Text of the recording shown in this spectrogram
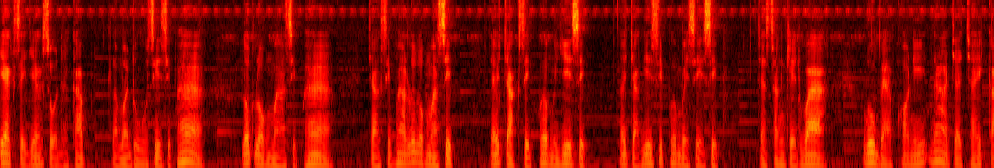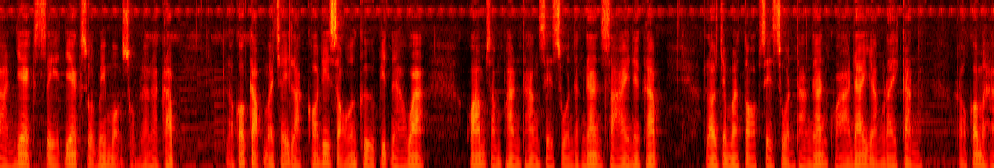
แยกเศษแยกส่วนนะครับ เรามาดู 45 ลดลงมา 15 จาก 15 ลดลงมา 10 แล้วจาก 10 เพิ่มมา20 แล้วจาก 20 เพิ่มไป 40 จะสังเกตว่า รูปแบบข้อนี้น่าจะใช้การแยกเศษ แยกส่วนไม่เหมาะสมแล้วนะครับเราก็กลับมาใช้หลักข้อที่ 2 ก็คือพิจารณาว่า ความสัมพันธ์ทางเศษส่วนทางด้านซ้ายนะครับ เราจะมาตอบเศษส่วนทางด้านขวาได้อย่างไรกัน เราก็มาหา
